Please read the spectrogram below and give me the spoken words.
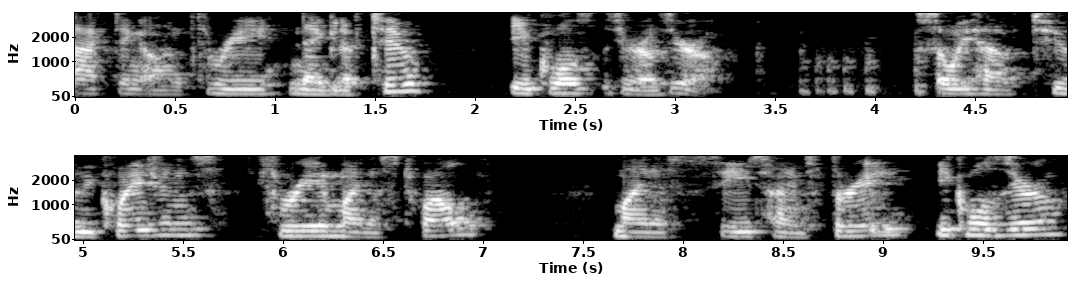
acting on 3, negative 2 equals 0, 0. So we have two equations, 3 minus 12 minus c times 3 equals 0,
